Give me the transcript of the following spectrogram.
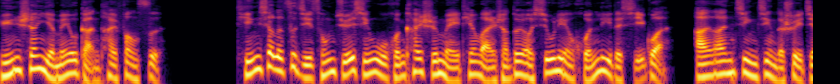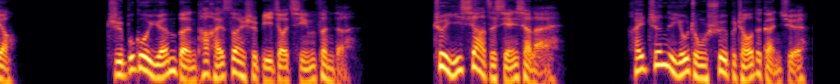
云山也没有感太放肆，停下了自己从觉醒武魂开始每天晚上都要修炼魂力的习惯，安安静静的睡觉。只不过原本他还算是比较勤奋的，这一下子闲下来，还真的有种睡不着的感觉，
